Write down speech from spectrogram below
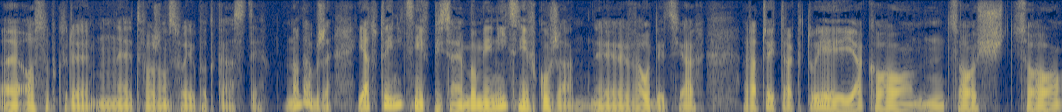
e, osób, które mm, tworzą swoje podcasty. No dobrze, ja tutaj nic nie wpisałem, bo mnie nic nie wkurza e, w audycjach. Raczej traktuję je jako mm, coś, co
